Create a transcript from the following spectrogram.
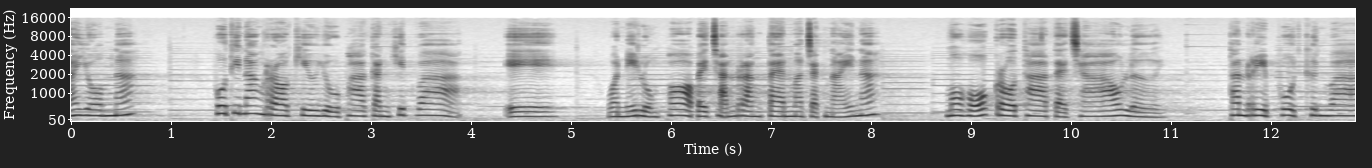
นะโยมนะ ผู้ที่นั่งรอคิวอยู่พากันคิดว่า เอ วันนี้หลวงพ่อไปฉันรังแตนมาจากไหนนะ โมโหโกรธาแต่เช้าเลย ท่านรีบพูดขึ้นว่า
